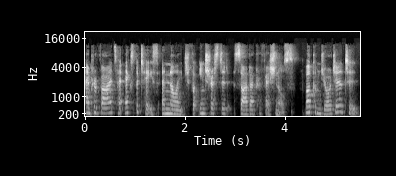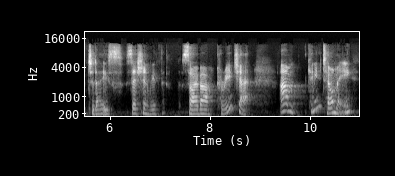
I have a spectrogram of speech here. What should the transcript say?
and provides her expertise and knowledge for interested cyber professionals. Welcome, Georgia, to today's session with Cyber Career Chat. Um, can you tell me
